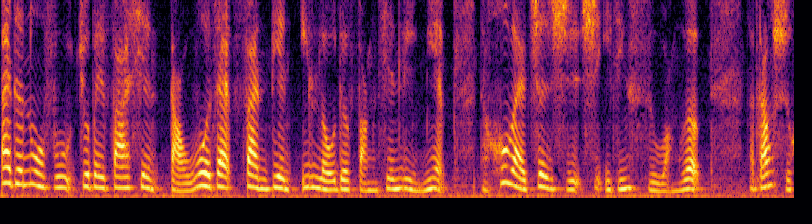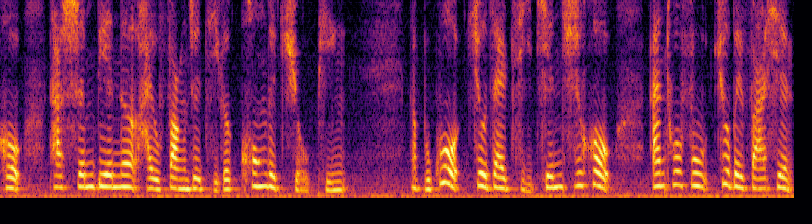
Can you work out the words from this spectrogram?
拜德诺夫就被发现倒卧在饭店一楼的房间里面。那后来证实是已经死亡了。那当时候他身边呢还有放着几个空的酒瓶。那不过就在几天之后，安托夫就被发现。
